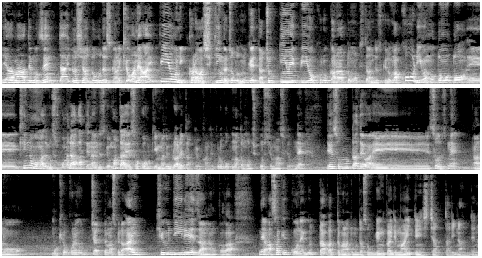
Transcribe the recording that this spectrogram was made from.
いやまあでも全体としてはどうですかね。今日はね IPO にからは資金がちょっと抜けた。直近 IPO 来るかなと思ってたんですけどまあコーリーはもともと昨日までもそこまで上がってないんですけどまた、え底付近まで売られたという感じ。でこれ僕また持ち越してますけどね。でその他では、えー、そうですね。あのもう今日これ売っちゃってますけど IQD レーザーなんかがね、朝結構ね、ぐっと上がったかなと思ったら、そこ限界で回転しちゃったりなんて流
